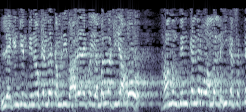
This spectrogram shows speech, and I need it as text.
لیکن جن دنوں کے اندر کملی والے نے کوئی عمل نہ کیا ہو، ہم ان دن کے اندر وہ عمل نہیں کر سکتے۔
